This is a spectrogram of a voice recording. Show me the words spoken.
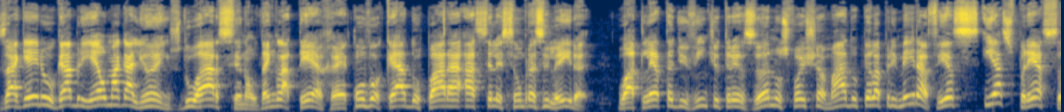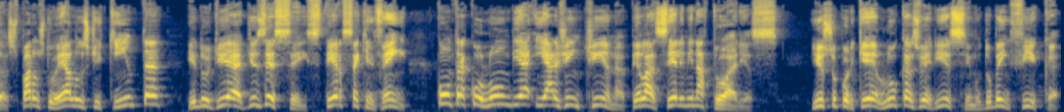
Zagueiro Gabriel Magalhães, do Arsenal da Inglaterra, é convocado para a seleção brasileira. O atleta de 23 anos foi chamado pela primeira vez e às pressas para os duelos de quinta e do dia 16, terça que vem, contra Colômbia e Argentina pelas eliminatórias. Isso porque Lucas Veríssimo, do Benfica,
